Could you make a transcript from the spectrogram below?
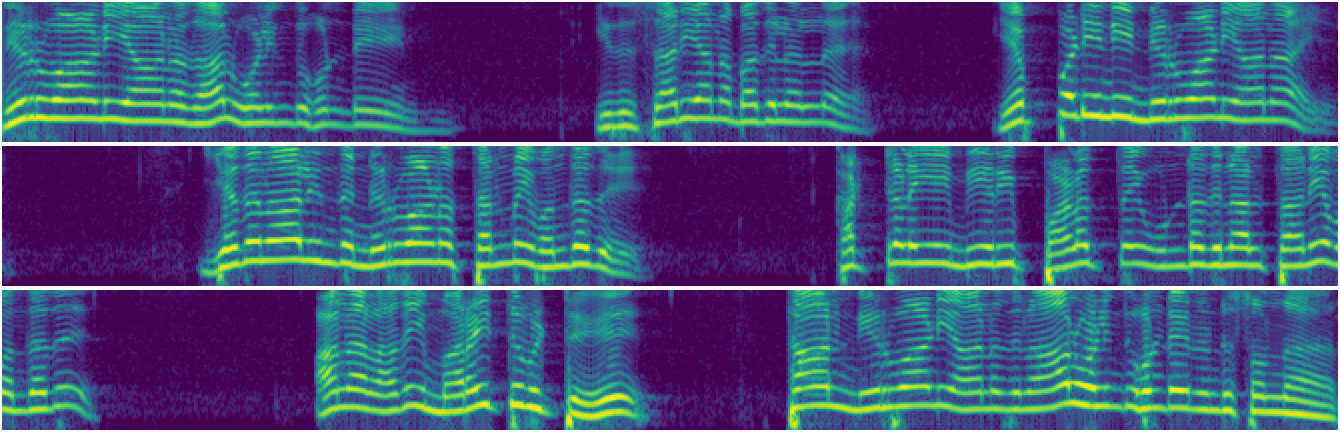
நிர்வாணியானதால் ஒளிந்து கொண்டேன். இது சரியான பதில் அல்ல. எப்படி நீ நிர்வாணி ஆனாய்? எதனால் இந்த நிர்வாணத்தன்மை வந்தது? கட்டளையை மீறி பழத்தை உண்டதினால் தானே வந்தது? ஆனால் அதை மறைத்துவிட்டு தான் நிர்வாணி ஆனதினால் ஒளிந்து கொண்டேன் என்று சொன்னார்.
